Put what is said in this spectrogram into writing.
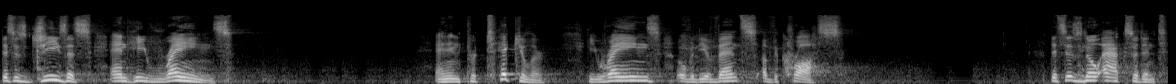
This is Jesus and he reigns. And in particular, he reigns over the events of the cross. This is no accident.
